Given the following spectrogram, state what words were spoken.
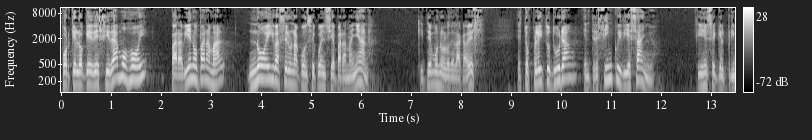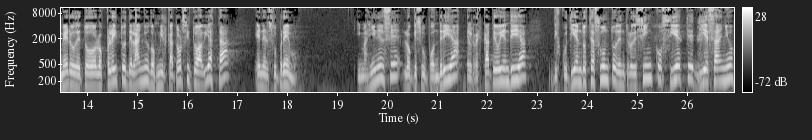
Porque lo que decidamos hoy, para bien o para mal, no iba a ser una consecuencia para mañana. Quitémonoslo de la cabeza. Estos pleitos duran entre 5 y 10 años. Fíjense que el primero de todos los pleitos es del año 2014 y todavía está en el Supremo. Imagínense lo que supondría el rescate hoy en día discutiendo este asunto dentro de 5, 7, 10 años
